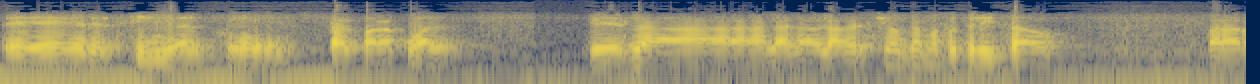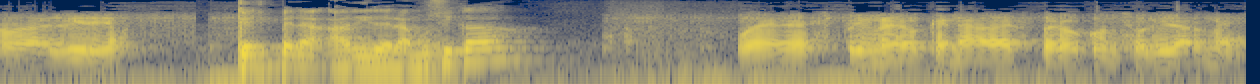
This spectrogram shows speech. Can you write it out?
eh, del single, que, tal para cual, que es la, la, la- la versión que hemos utilizado para rodar el vídeo. ¿Qué espera Ari de la música? Pues primero que nada espero consolidarme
